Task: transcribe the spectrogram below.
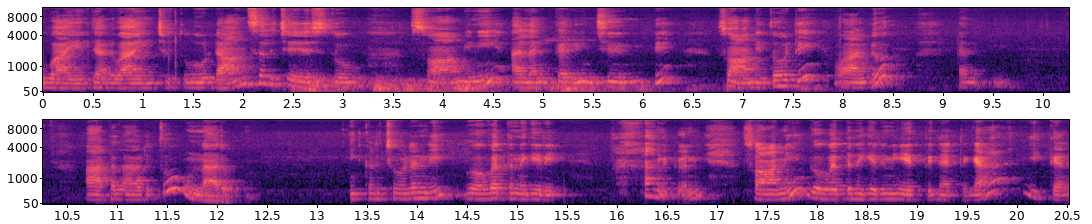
వాయిద్యాలు వాయించుతూ డాన్సులు చేస్తూ స్వామిని అలంకరించింది స్వామితోటి వాళ్ళు ఆటలాడుతూ ఉన్నారు. ఇక్కడ చూడండి గోవర్ధనగిరి. అనుకొని స్వామి గోవర్ధనగిరిని ఎత్తినట్టుగా ఇక్కడ.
